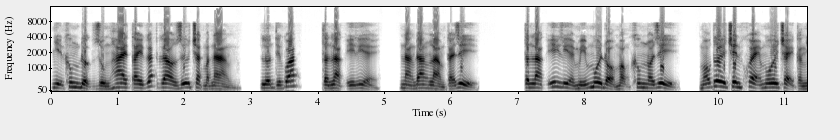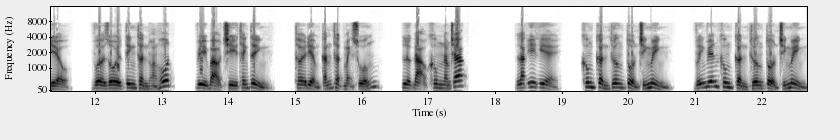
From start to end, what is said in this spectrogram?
nhịn không được dùng hai tay gắt gao giữ chặt mặt nàng, lớn tiếng quát, tần lạc y rỉ, nàng đang làm cái gì? Tần lạc y rỉ mí môi đỏ mọng không nói gì, máu tươi trên khỏe môi chạy càng nhiều, vừa rồi tinh thần hoảng hốt, vì bảo trì thanh tỉnh, thời điểm cắn thật mạnh xuống, lực đạo không nắm chắc. Lạc y kìa, không cần thương tổn chính mình, vĩnh viễn không cần thương tổn chính mình.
